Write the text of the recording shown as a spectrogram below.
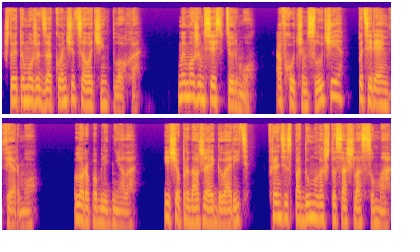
что это может закончиться очень плохо мы можем сесть в тюрьму, а в худшем случае потеряем ферму». Лора побледнела. Еще продолжая говорить, Фрэнсис подумала, что сошла с ума.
